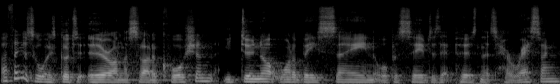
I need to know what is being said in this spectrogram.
I think it's always good to err on the side of caution. You do not want to be seen or perceived as that person that's harassing.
